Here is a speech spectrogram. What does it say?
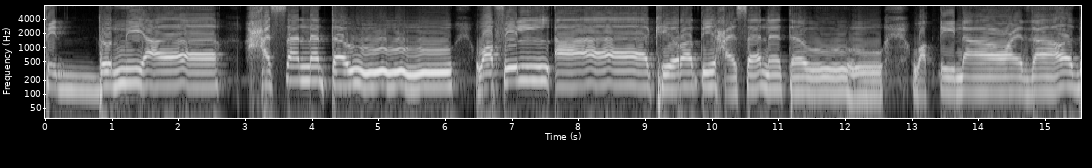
ফিদ দুনিয়া حسنة وفي الآخرة حسنة وقنا عذاب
